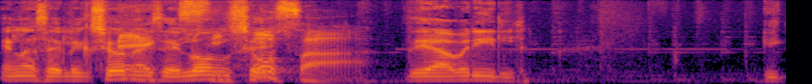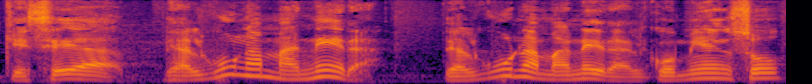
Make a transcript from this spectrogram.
en las elecciones del 11 de abril. Y que sea de alguna manera, de alguna manera, el comienzo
